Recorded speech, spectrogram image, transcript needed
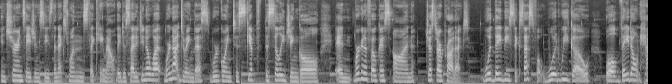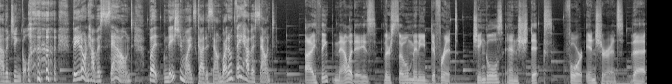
insurance agencies, the next ones that came out, they decided, you know what, we're not doing this. We're going to skip the silly jingle and we're going to focus on just our product. Would they be successful? Would we go, well, they don't have a jingle, they don't have a sound, but Nationwide's got a sound. Why don't they have a sound? I think nowadays there's so many different jingles and shticks for insurance that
